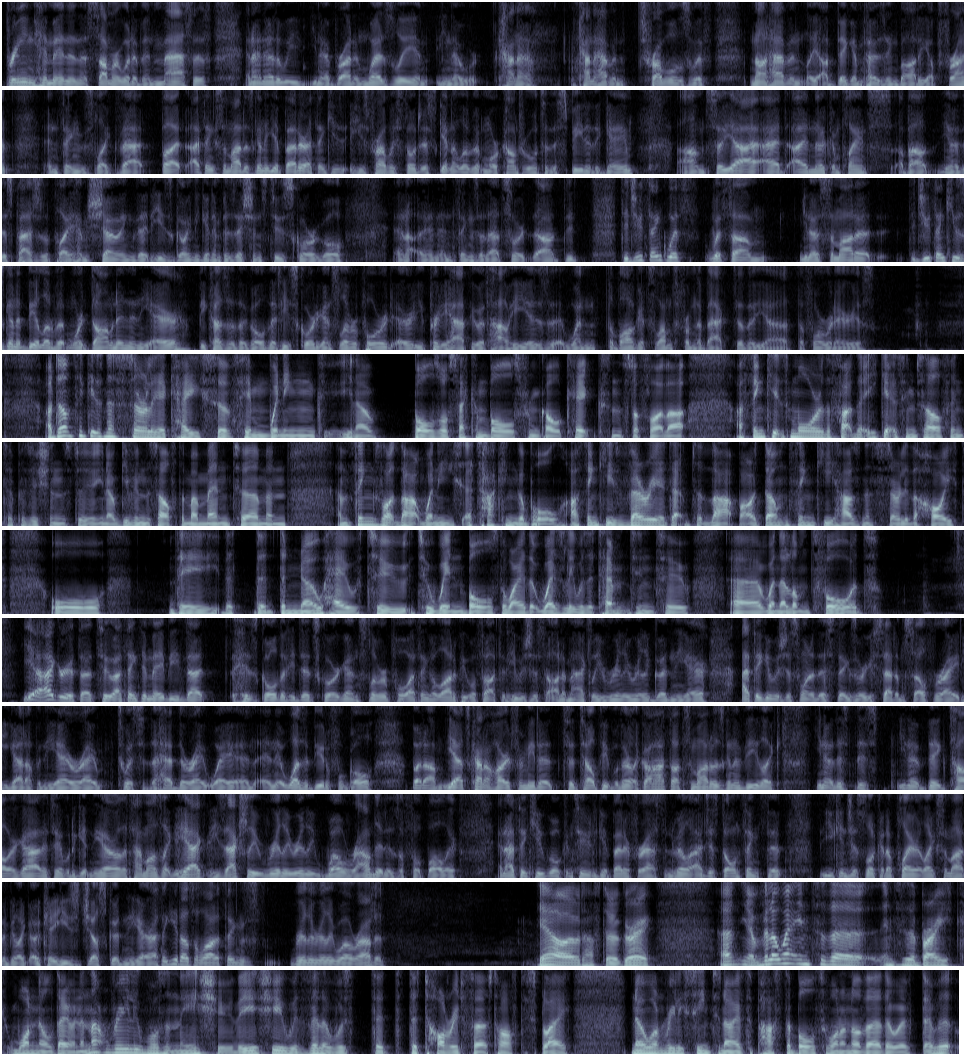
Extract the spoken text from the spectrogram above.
bringing him in in the summer would have been massive. And I know that we, you know, brought in Wesley and, you know, we're kind of kind of having troubles with not having like, a big imposing body up front and things like that. But I think Samatta's going to get better. I think he's he's probably still just getting a little bit more comfortable to the speed of the game. Um, so yeah, I, I, had, I had no complaints about you know this passage of play, him showing that he's going to get in positions to score a goal and and, and things of that sort. Uh, did did you think with with um you know Samatta did you think he was going to be a little bit more dominant in the air because of the goal that he scored against Liverpool, or are you pretty happy with how he is when the ball gets lumped from the back to the uh, the forward areas? I don't think it's necessarily a case of him winning, you know, balls or second balls from goal kicks and stuff like that. I think it's more of the fact that he gets himself into positions to, you know, give himself the momentum and and things like that when he's attacking a ball. I think he's very adept at that, but I don't think he has necessarily the height or the the, the, the know how to to win balls the way that Wesley was attempting to uh, when they're lumped forwards. Yeah, I agree with that too. I think that maybe that his goal that he did score against Liverpool, I think a lot of people thought that he was just automatically really, really good in the air. I think it was just one of those things where he set himself right, he got up in the air right, twisted the head the right way, and, and it was a beautiful goal. But um, yeah, it's kind of hard for me to, to tell people. They're like, oh, I thought Samatta was going to be like, you know, this this you know big taller guy that's able to get in the air all the time. I was like, yeah, he's actually really, really well rounded as a footballer, and I think he will continue to get better for Aston Villa. I just don't think that you can just look at a player like Samatta and be like, okay, he's just good in the air. I think he does a lot of things really, really well rounded. Yeah, I would have to agree. And you know, Villa went into the into the break one 0 down, and that really wasn't the issue. The issue with Villa was the the torrid first half display. No one really seemed to know how to pass the ball to one another. There were there were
